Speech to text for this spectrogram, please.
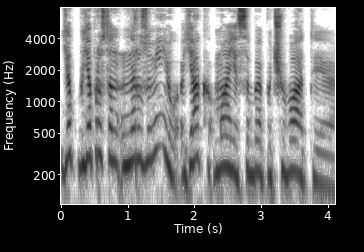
я, я просто не розумію, як має себе почувати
